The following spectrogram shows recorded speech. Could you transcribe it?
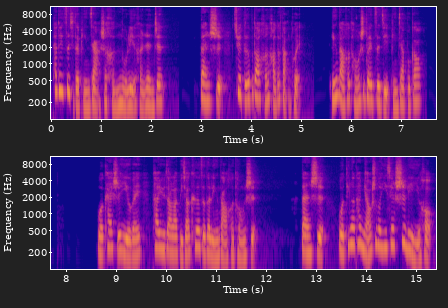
他对自己的评价是很努力、很认真，但是却得不到很好的反馈，领导和同事对自己评价不高。我开始以为他遇到了比较苛责的领导和同事，但是我听了他描述的一些事例以后，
